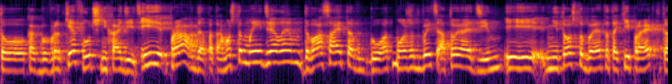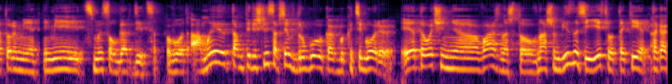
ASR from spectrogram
то как бы в Redcat лучше не ходить. И правда, потому что мы делаем два сайта в год, может быть, а то и один. И не то, чтобы это такие проекты, которыми имеет смысл гордиться. Вот. А мы там перешли совсем в другую как бы категорию. И это очень э, важно, что в нашем бизнесе есть вот такие, такая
